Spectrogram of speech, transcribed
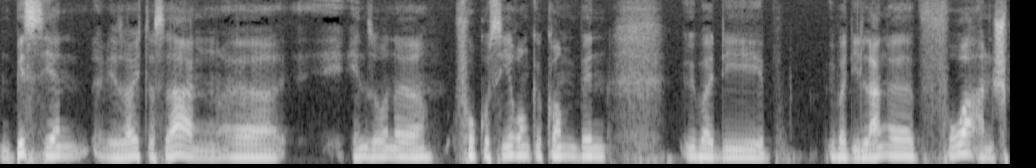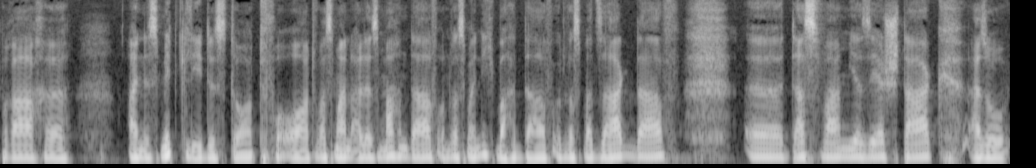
ein bisschen, wie soll ich das sagen, äh, in so eine Fokussierung gekommen bin über die, über die lange Voransprache eines Mitgliedes dort vor Ort, was man alles machen darf und was man nicht machen darf und was man sagen darf. Äh, das war mir sehr stark, also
